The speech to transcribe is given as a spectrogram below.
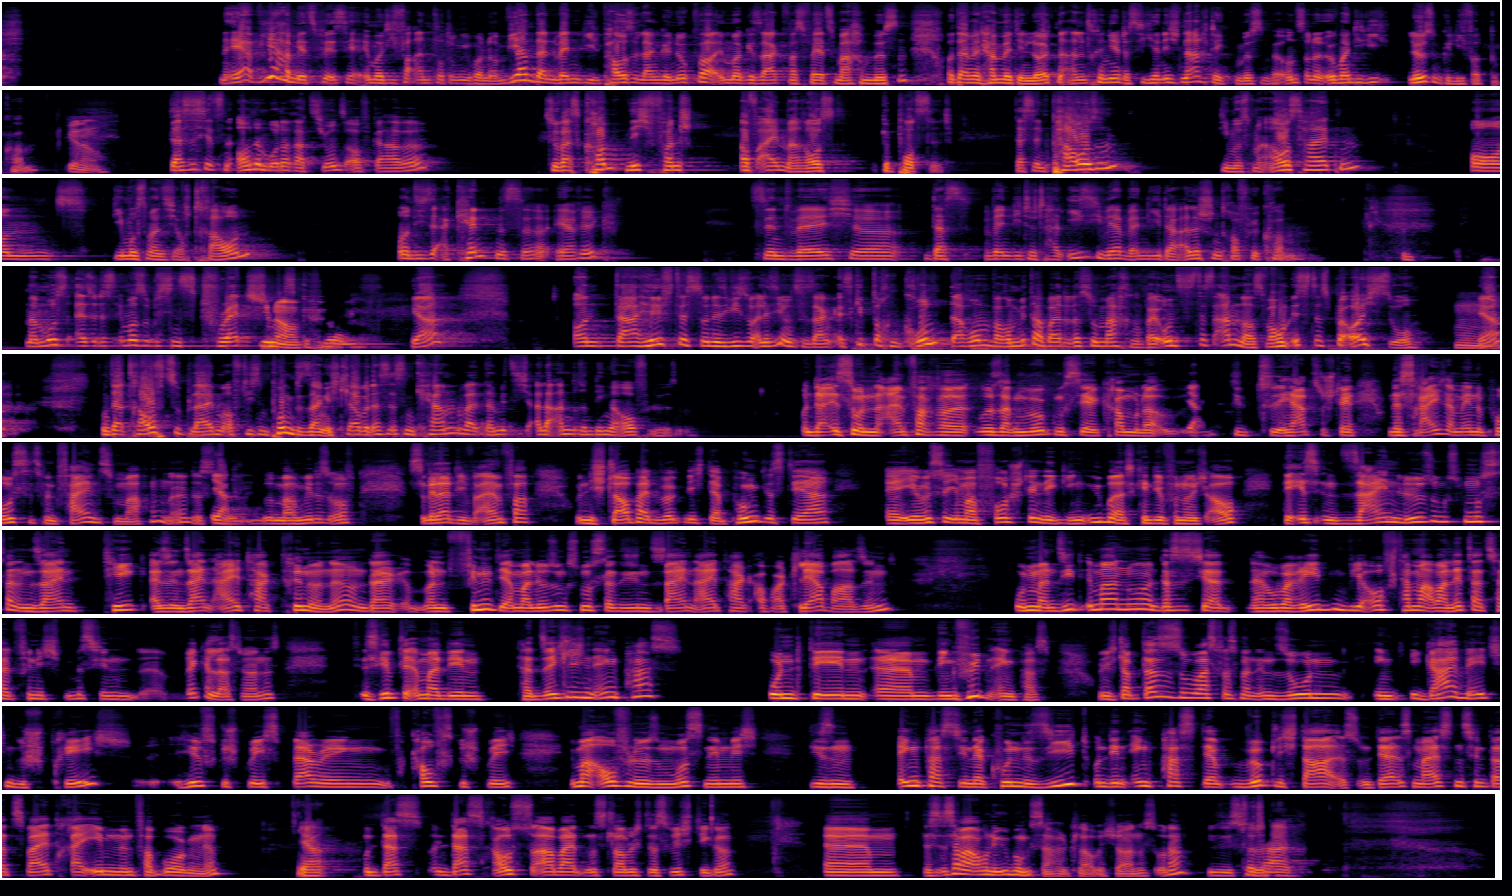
Naja, wir haben jetzt bisher immer die Verantwortung übernommen. Wir haben dann, wenn die Pause lang genug war, immer gesagt, was wir jetzt machen müssen. Und damit haben wir den Leuten antrainiert, dass sie hier nicht nachdenken müssen bei uns, sondern irgendwann die Lösung geliefert bekommen. Genau. Das ist jetzt auch eine Moderationsaufgabe. Sowas kommt nicht von auf einmal rausgepurzelt. Das sind Pausen, die muss man aushalten und die muss man sich auch trauen. Und diese Erkenntnisse, Erik, sind welche, dass, wenn die total easy wäre, wären die da alle schon drauf gekommen. Man muss also das immer so ein bisschen stretchen, genau. das Gehirn. Ja? Und da hilft es, so eine Visualisierung zu sagen, es gibt doch einen Grund darum, warum Mitarbeiter das so machen. Bei uns ist das anders. Warum ist das bei euch so? Mhm. Ja? Und da drauf zu bleiben auf diesen Punkt, zu sagen, ich glaube, das ist ein Kern, weil damit sich alle anderen Dinge auflösen. Und da ist so ein einfacher Ursachen-Wirkungsdiagramm oder ja. die herzustellen. Und das reicht am Ende Post-its mit Pfeilen zu machen. Ne? Das ja. machen wir das oft. Das ist relativ einfach. Und ich glaube halt wirklich, der Punkt ist der, äh, ihr müsst euch immer vorstellen, der Gegenüber, das kennt ihr von euch auch, der ist in seinen Lösungsmustern, in seinen Tag, also in seinen Alltag drinnen. Ne? Und da, man findet ja immer Lösungsmuster, die in seinen Alltag auch erklärbar sind. Und man sieht immer nur, das ist ja, darüber reden wir oft, haben wir aber in letzter Zeit, finde ich, ein bisschen äh, weggelassen, Johannes. Es gibt ja immer den tatsächlichen Engpass und den, ähm, den gefühlten Engpass. Und ich glaube, das ist sowas, was man in so einem, in, egal welchen Gespräch, Hilfsgespräch, Sparring, Verkaufsgespräch, immer auflösen muss, nämlich diesen Engpass, den der Kunde sieht und den Engpass, der wirklich da ist. Und der ist meistens hinter zwei, drei Ebenen verborgen, ne? Ja. Und das, und das rauszuarbeiten, ist, glaube ich, das Wichtige. Ähm, das ist aber auch eine Übungssache, glaube ich, Johannes, oder? Wie siehst Total. Du?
